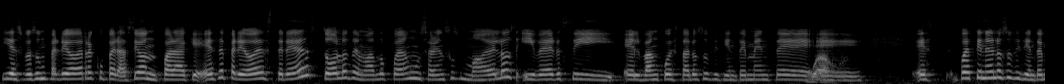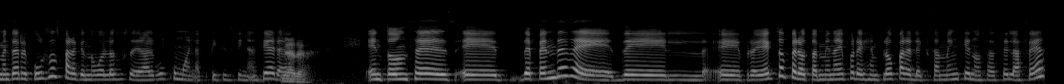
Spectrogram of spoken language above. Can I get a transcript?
y después un periodo de recuperación para que ese periodo de estrés todos los demás lo puedan usar en sus modelos y ver si el banco está lo suficientemente... Wow. eh, es- pues tiene lo suficientemente recursos para que no vuelva a suceder algo como en la crisis financiera. Claro. Entonces, eh, depende de- del eh, proyecto, pero también hay, por ejemplo, para el examen que nos hace la Fed,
